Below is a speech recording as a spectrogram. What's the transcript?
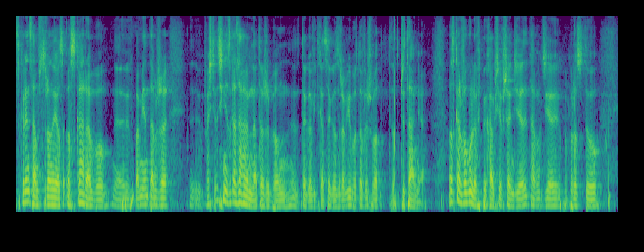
skręcam w stronę Os- Oscara, bo e, pamiętam, że e, właściwie się nie zgadzałem na to, żeby on tego Witkacego zrobił, bo to wyszło od, od czytania. Oskar w ogóle wpychał się wszędzie, tam gdzie po prostu e,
